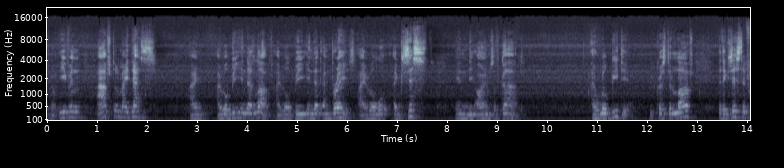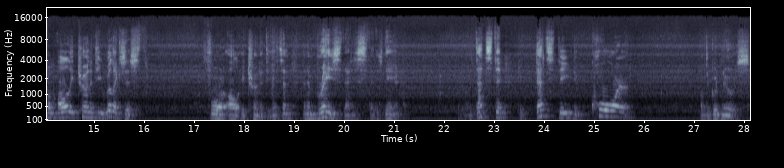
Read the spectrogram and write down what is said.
You know, even after my death, I, I will be in that love. I will be in that embrace. I will exist in the arms of God. I will be there because the love that existed from all eternity will exist for all eternity. It's an, an embrace that is that is there. That's the, the that's the, the core of the good news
